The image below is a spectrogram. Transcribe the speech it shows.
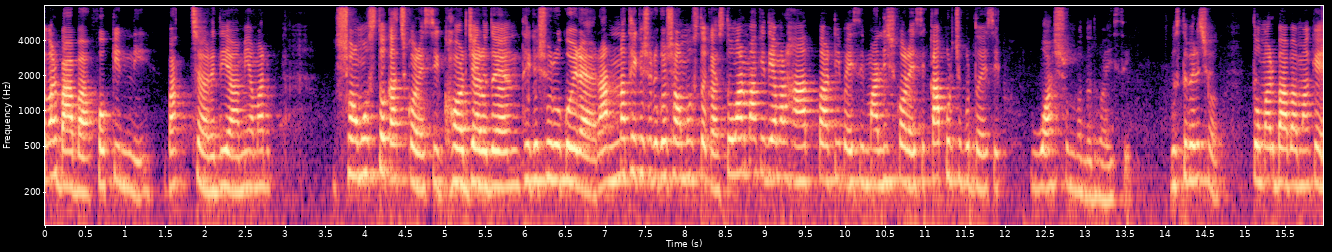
তোমার বাবা ফকিন্নি বাচ্চারে দিয়ে আমি আমার সমস্ত কাজ করেছি ঘর ঝাড়ু থেকে শুরু করে রান্না থেকে শুরু করে সমস্ত কাজ। তোমার মাকে দিয়ে আমার হাত পা টিপাইছি মালিশ করাইছি কাপড় চোপড় ধোয়াইছি ওয়াশরুম বন্ধ ধোয়াইছি। বুঝতে পেরেছ? তোমার বাবা মাকে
